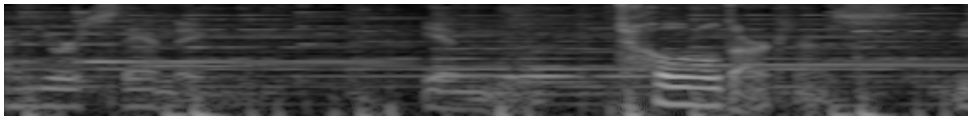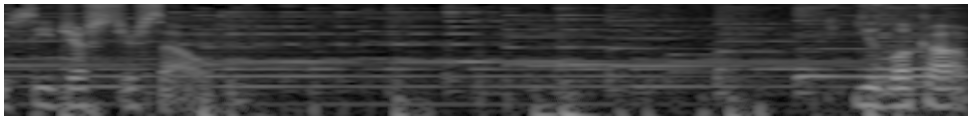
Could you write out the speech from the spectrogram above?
and you're standing in total darkness. You see just yourself. You look up.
